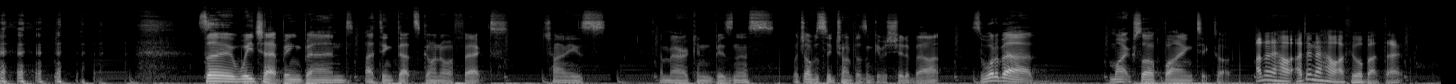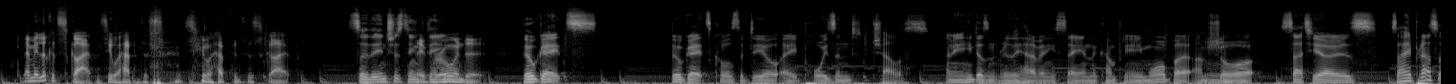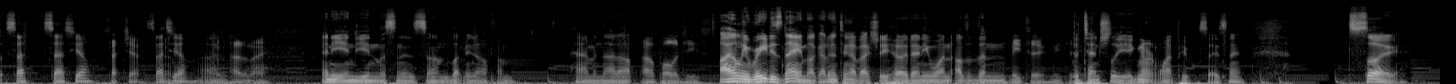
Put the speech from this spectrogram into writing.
so WeChat being banned, I think that's going to affect Chinese American business, which obviously Trump doesn't give a shit about. So what about Microsoft buying TikTok? I don't know how I don't know how I feel about that. I mean, look at Skype and see what happened to see what happened to Skype. So the interesting They've thing, ruined it. Bill Gates Bill Gates calls the deal a poisoned chalice. I mean, he doesn't really have any say in the company anymore, but I'm Mm. sure Satya is. Is that how you pronounce it? Sat- Satya? Satya. Satya? I, Uh, I don't know. any Indian listeners, um, let me know if I'm hamming that up. Our apologies. I only read his name. Like, I don't think I've actually heard anyone other than Me too. Me too. potentially ignorant white people say his name. So,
